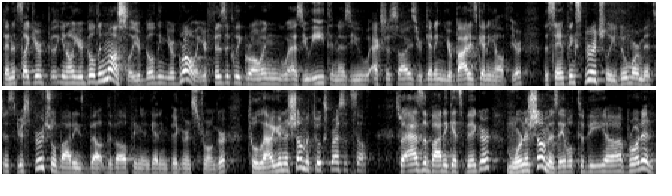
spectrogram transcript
then it's like you're you know you're building muscle, you're building, you're growing, you're physically growing as you eat and as you exercise. You're getting your body's getting healthier. The same thing spiritually. You do more mitzvahs, your spiritual body is developing and getting bigger and stronger to allow your neshama to express itself. So as the body gets bigger, more neshama is able to be uh, brought in.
